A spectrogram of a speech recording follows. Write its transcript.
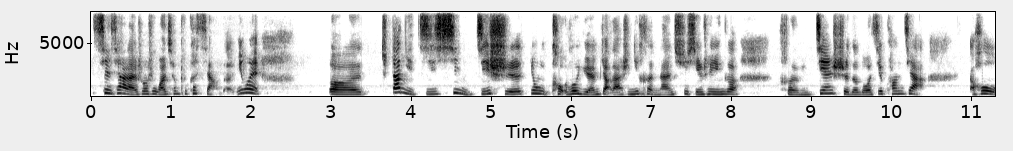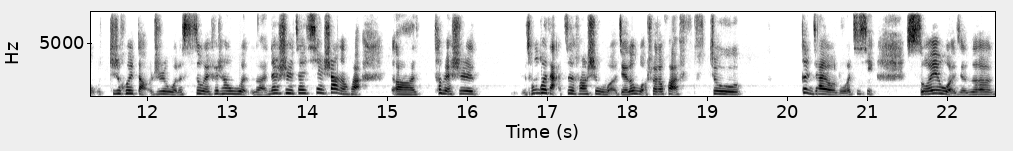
线下来说是完全不可想的，因为。呃，当你即兴即时用口头语言表达时，你很难去形成一个很坚实的逻辑框架，然后这就会导致我的思维非常紊乱。但是在线上的话，呃，特别是通过打字的方式，我觉得我说的话就更加有逻辑性，所以我觉得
